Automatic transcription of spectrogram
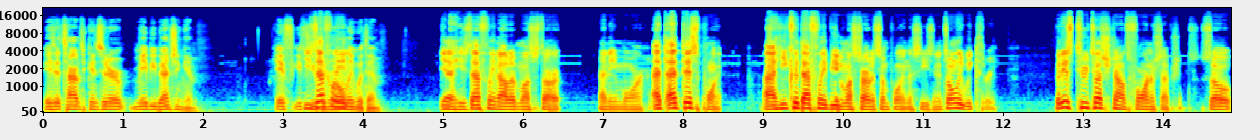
Is it time to consider maybe benching him? If if He's you've been rolling with him, Yeah, he's definitely not a must start anymore at at this point. Uh, he could definitely be a must start at some point in the season. It's only week three, but he has two touchdowns, four interceptions. So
